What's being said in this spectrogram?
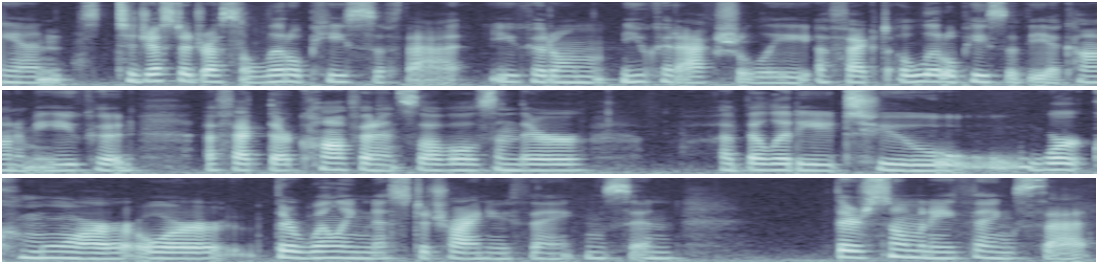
and to just address a little piece of that you could you could actually affect a little piece of the economy. You could affect their confidence levels and their ability to work more or their willingness to try new things. And there's so many things that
